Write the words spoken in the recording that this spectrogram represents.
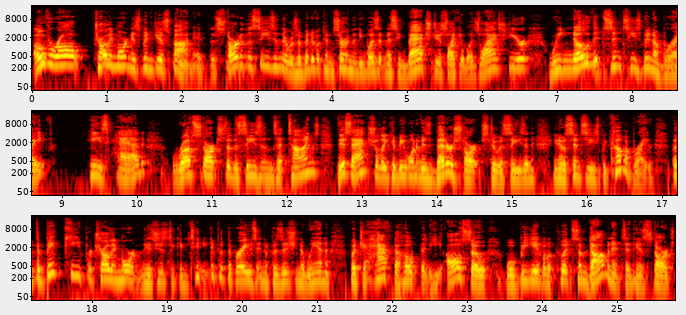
Overall, Charlie Morton has been just fine. At the start of the season, there was a bit of a concern that he wasn't missing bats, just like it was last year. We know that since he's been a Brave, he's had rough starts to the seasons at times. This actually could be one of his better starts to a season, you know, since he's become a Brave. But the big key for Charlie Morton is just to continue to put the Braves in a position to win, but you have to hope that he also will be able to put some dominance in his starts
